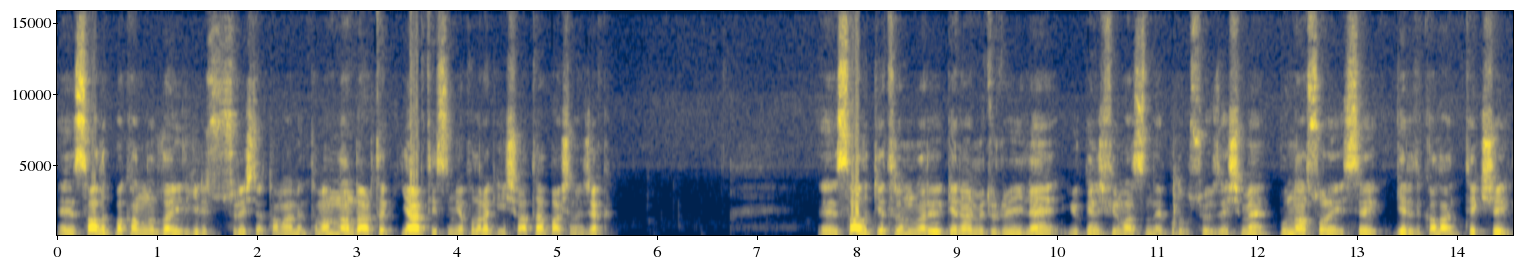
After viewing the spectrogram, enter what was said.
E, Sağlık Bakanlığı ile ilgili süreçler tamamen tamamlandı artık. Yer teslim yapılarak inşaata başlanacak. E, Sağlık Yatırımları Genel Müdürlüğü ile yüklenici firma arasında yapıldı bu sözleşme. Bundan sonra ise geride kalan tek şey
